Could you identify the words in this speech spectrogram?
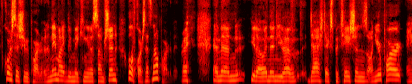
Of course this should be part of it. And they might be making an assumption. Well, of course that's not part of it, right? And then, you know, and then you have dashed expectations on your part and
